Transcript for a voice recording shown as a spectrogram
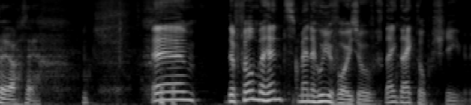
Ja, nee. Ehm, de film begint met een goede voice-over. Dat heb ik direct opgeschreven.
